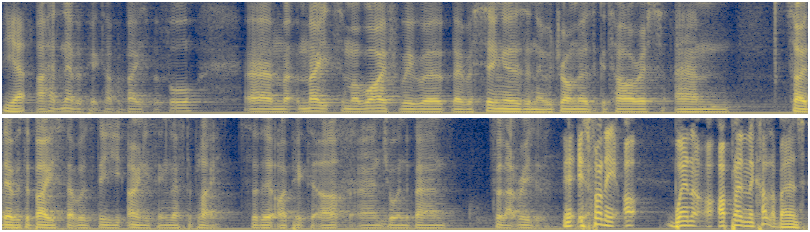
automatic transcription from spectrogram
Yeah. I had never picked up a bass before. Um, mates and my wife, we were they were singers and they were drummers, guitarists. Um, so there was the bass that was the only thing left to play. So that I picked it up and joined the band for that reason. Yeah, it's funny. Uh, when I played in a couple of bands,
